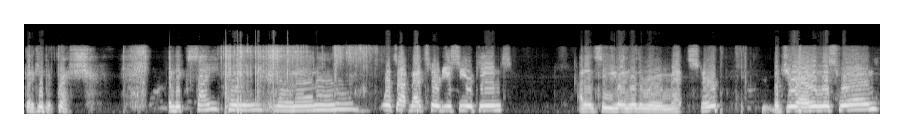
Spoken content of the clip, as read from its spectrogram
Got to keep it fresh and exciting. Na, na, na, na. What's up, Metzner? Do you see your teams? I didn't see you enter the room, Metzner, but you are in this one.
